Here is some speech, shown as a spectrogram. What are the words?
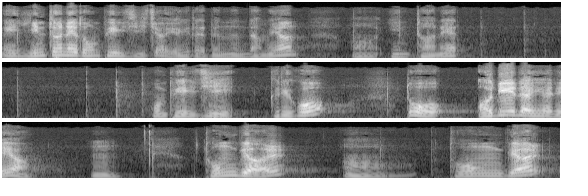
인터넷 홈페이지죠? 여기다 넣는다면 어, 인터넷 홈페이지. 그리고 또 어디에다 해야 돼요? 음. 동별 어, 동별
